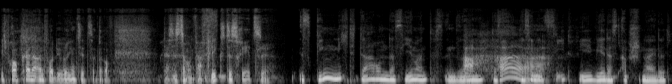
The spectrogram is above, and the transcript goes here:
ich brauche keine Antwort übrigens jetzt darauf. Das ist doch ein verflixtes Rätsel. Es ging nicht darum, dass jemand das in seinem, dass, dass jemand sieht, wie, wie er das abschneidet.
